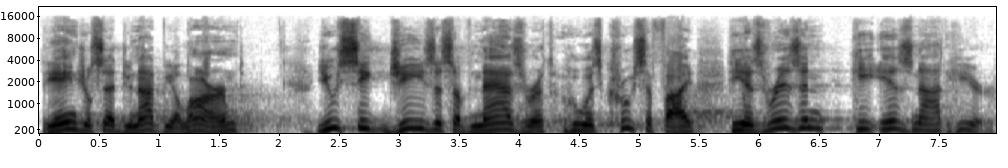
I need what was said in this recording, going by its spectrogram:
The angel said, Do not be alarmed. You seek Jesus of Nazareth who was crucified. He has risen. He is not here.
